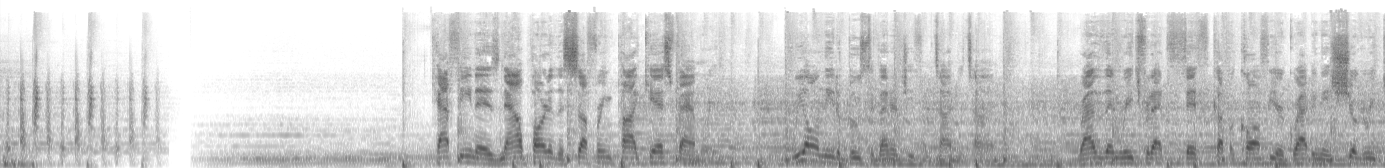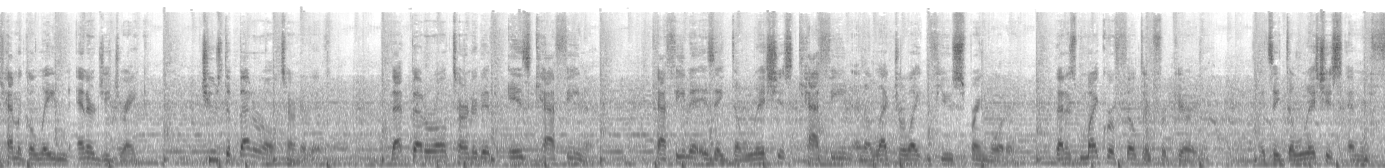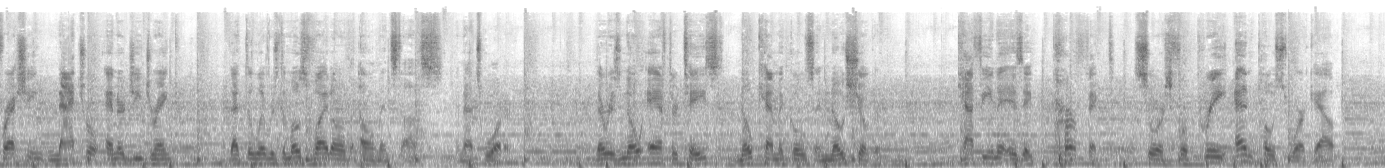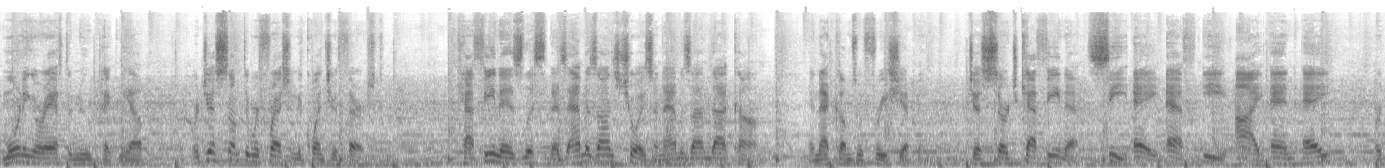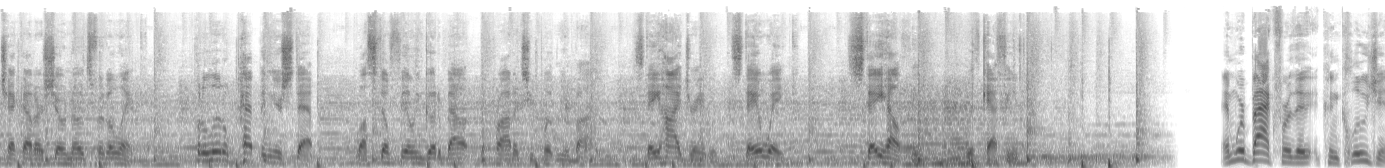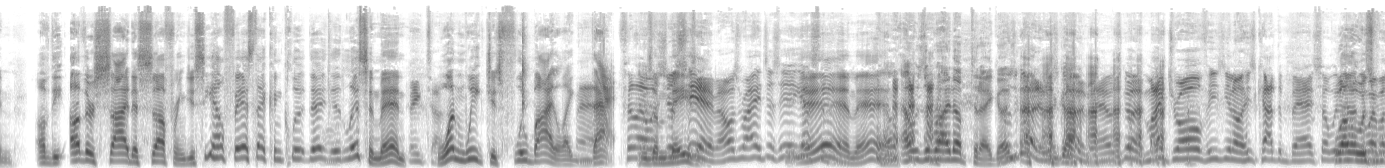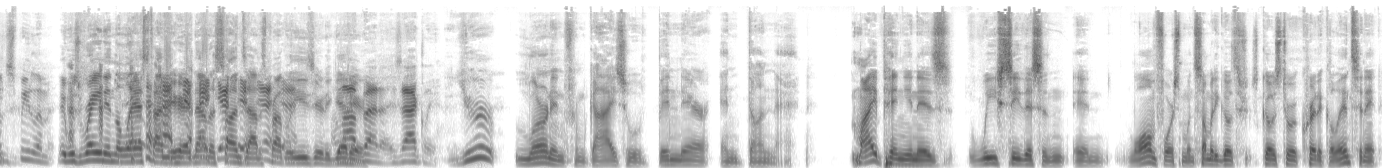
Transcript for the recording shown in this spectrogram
Caffeina is now part of the Suffering Podcast family. We all need a boost of energy from time to time. Rather than reach for that fifth cup of coffee or grabbing a sugary, chemical laden energy drink, choose the better alternative. That better alternative is Caffeina. Caffeina is a delicious caffeine and electrolyte infused spring water that is microfiltered for purity. It's a delicious and refreshing natural energy drink that delivers the most vital of elements to us, and that's water. There is no aftertaste, no chemicals, and no sugar. Caffeina is a perfect source for pre and post workout, morning or afternoon pick me up, or just something refreshing to quench your thirst. Caffeina is listed as Amazon's choice on Amazon.com, and that comes with free shipping. Just search Caffeina, C A F E I N A, or check out our show notes for the link. Put a little pep in your step while still feeling good about the products you put in your body. Stay hydrated, stay awake, stay healthy with Caffeina. And we're back for the conclusion of the other side of suffering. Do you see how fast that concluded? Listen, man, one week just flew by like Man, that. Phil, it I was, was amazing. Just here. I was right just here yesterday. Yeah, man. How was the ride up today? It was good. It was good, man. It was good. Mike drove. He's, you know, he's caught the badge, so we Well, don't have was- to worry about the speed limit. It was raining the last time you were here. Now the Yeah, sun's yeah, out. It's probably easier to A get lot here. better, exactly. You're learning from guys who have been there and done that. My opinion is we see this in, in law enforcement when somebody goes through, goes through a critical incident.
